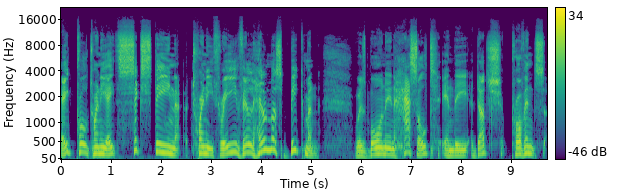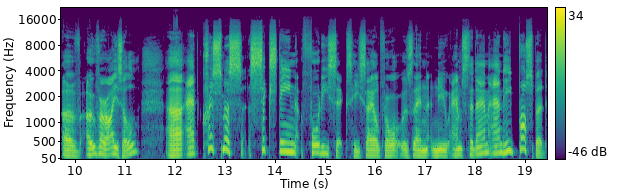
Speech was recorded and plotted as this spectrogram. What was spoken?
April 28th, 1623, Wilhelmus Beekman was born in Hasselt in the Dutch province of Overijssel. Uh, at Christmas 1646, he sailed for what was then New Amsterdam and he prospered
